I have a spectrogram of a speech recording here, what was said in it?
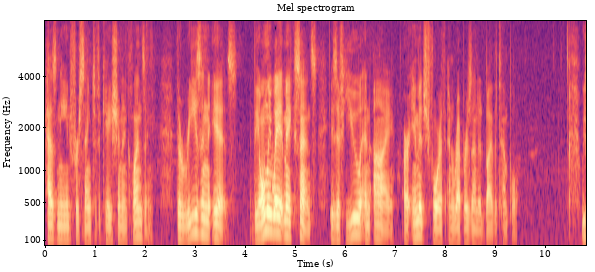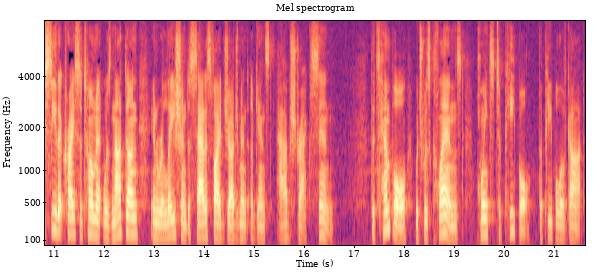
has need for sanctification and cleansing? The reason is the only way it makes sense is if you and I are imaged forth and represented by the temple. We see that Christ's atonement was not done in relation to satisfy judgment against abstract sin. The temple, which was cleansed, points to people, the people of God.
